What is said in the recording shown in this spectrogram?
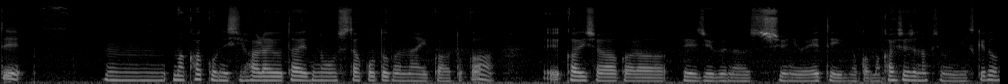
てうん、まあ、過去に支払いを滞納したことがないかとか会社から、十分な収入を得ているのか、まあ、会社じゃなくてもいいんですけど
